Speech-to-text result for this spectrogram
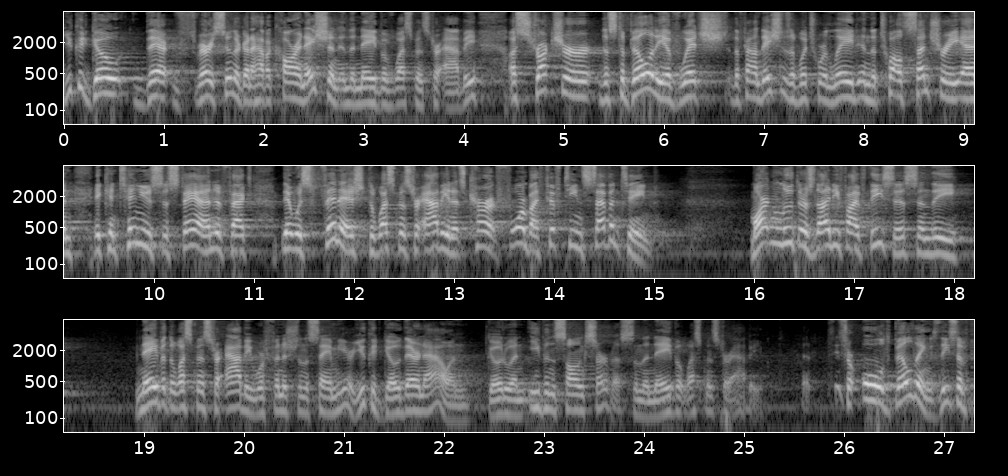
You could go there very soon. They're going to have a coronation in the nave of Westminster Abbey, a structure, the stability of which, the foundations of which were laid in the 12th century, and it continues to stand. In fact, it was finished, the Westminster Abbey, in its current form by 1517. Martin Luther's 95 Thesis and the nave at the Westminster Abbey were finished in the same year. You could go there now and go to an evensong service in the nave at Westminster Abbey. These are old buildings. These have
